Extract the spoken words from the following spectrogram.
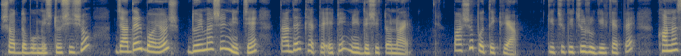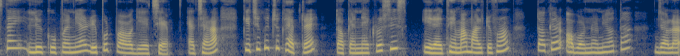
সদ্য ভূমিষ্ঠ শিশু, যাদের বয়স দুই মাসের নিচে, তাদের ক্ষেত্রে এটি নির্দেশিত নয়। পার্শ্ব প্রতিক্রিয়া কিছু কিছু রোগীর ক্ষেত্রে ক্ষণস্থায়ী লিউকোপেনিয়ার রিপোর্ট পাওয়া গিয়েছে। এছাড়া কিছু কিছু ক্ষেত্রে ত্বকের নেক্রোসিস ইরাইথেমা মাল্টিফর্ম ত্বকের অবর্ণনীয়তা জলার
